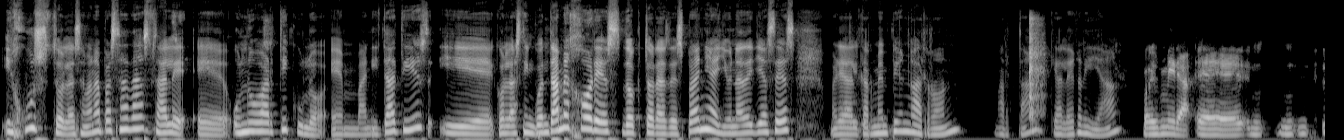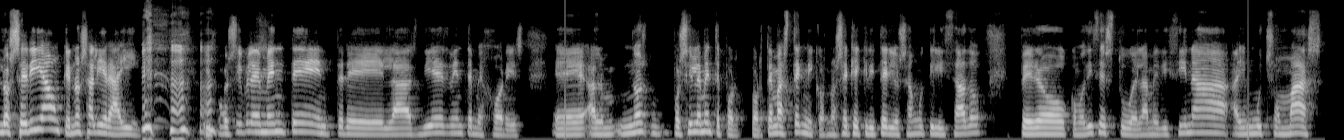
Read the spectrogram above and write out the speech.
y justo la semana pasada sale eh, un nuevo artículo en Vanitatis y eh, con las 50 mejores doctoras de España y una de ellas María del Carmen Pingarrón. Marta, qué alegría. Pues mira, eh, lo sería aunque no saliera ahí. y posiblemente entre las 10, 20 mejores. Eh, posiblemente por, temas técnicos, no sé qué criterios se han utilizado, pero como dices tú, en la medicina hay mucho más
